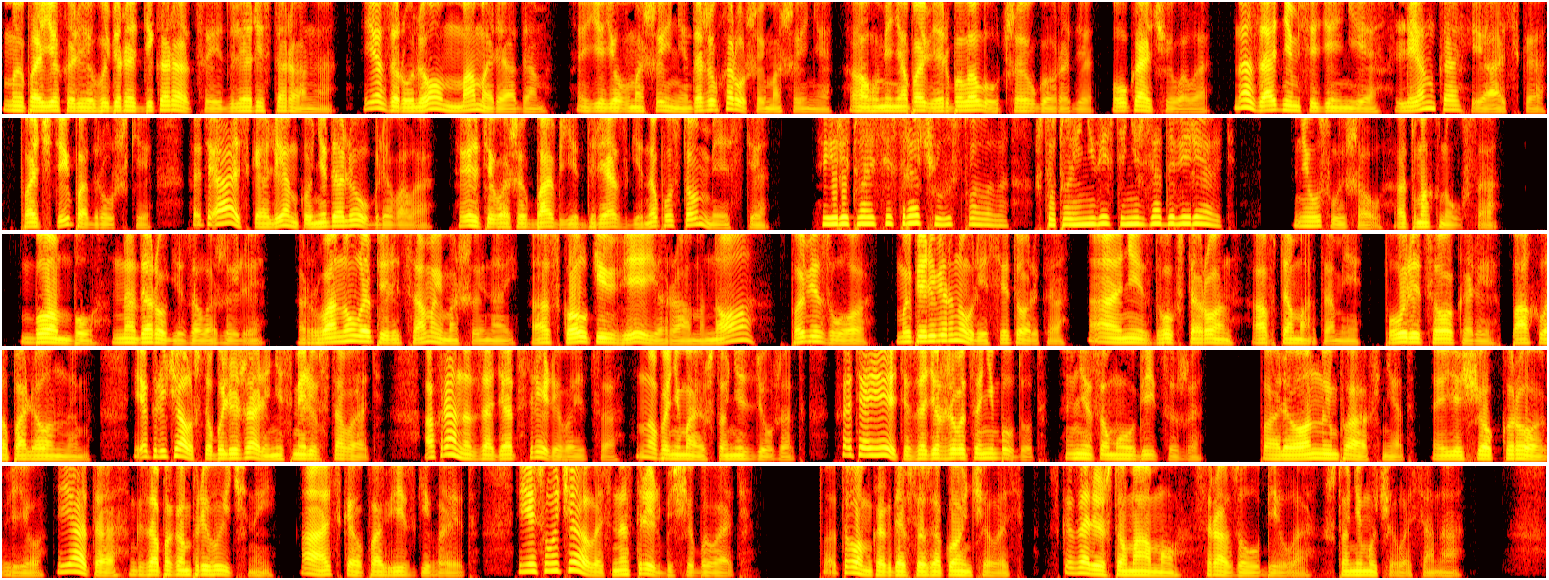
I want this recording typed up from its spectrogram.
Мы поехали выбирать декорации для ресторана. Я за рулем, мама рядом. Ее в машине, даже в хорошей машине. А у меня, поверь, была лучшая в городе. Укачивала. На заднем сиденье Ленка и Аська. Почти подружки. Хотя Аська Ленку недолюбливала. Эти ваши бабьи дрязги на пустом месте. Или твоя сестра чувствовала, что твоей невесте нельзя доверять? Не услышал, отмахнулся. Бомбу на дороге заложили. Рвануло перед самой машиной. Осколки веером, но повезло. Мы перевернулись и только. Они с двух сторон автоматами. Пури цокали, пахло паленым. Я кричал, чтобы лежали, не смели вставать. Охрана сзади отстреливается, но понимаю, что не сдюжат. Хотя и эти задерживаться не будут. Не самоубийцы же. Паленым пахнет, еще кровью. Я-то к запахам привычный. Аська повизгивает. Ей случалось на стрельбище бывать. Потом, когда все закончилось, сказали, что маму сразу убила, что не мучилась она.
